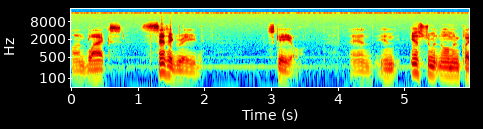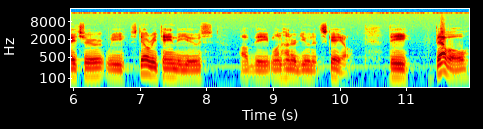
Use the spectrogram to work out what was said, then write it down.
on Black's centigrade scale. And in instrument nomenclature, we still retain the use of the 100 unit scale. The bevel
